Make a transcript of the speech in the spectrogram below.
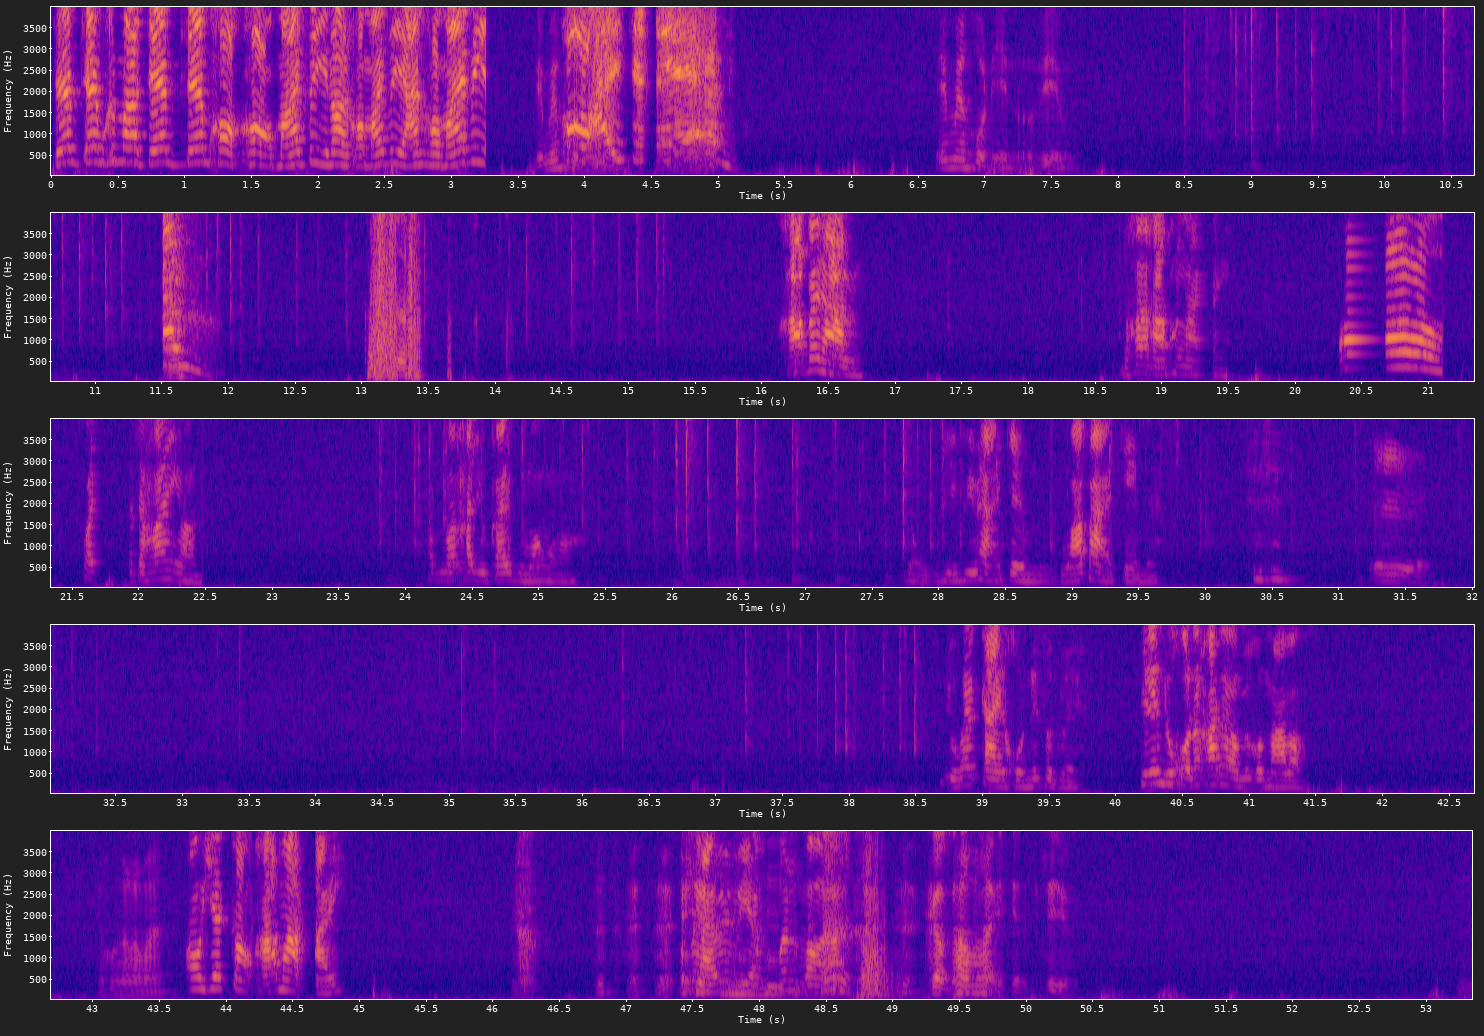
เจมส์เจมส์ขึ้นมาเจมส์เจมส์ขอขอไม้สี่หน่อยขอไม้สี่อันขอไม้สี่ยังไม่ขขุอดไอ้เจมส์ยังไม่ขุดเห็นวะฟิล์ม ครับไม่ทันเดี๋ยวค่อยครับข้างในโอ้ไปจะให้ก่อนทำมาใครอยู่ใกล้กูมั้งหรอเดี๋ยวพี่พี่พายเจมส์ว้าพายเจมส์เลยเอออยู่ใกล้ไกลคนที่สุดเลย พี่เล่นดูคนนะครับถ้าเรามีคนมาเปล่ามีคนกำลังมาเอาเฮียกล่องค้ามาไหน ไม่ได้ไม่มีอะมันบอกแล้วกลับเข้ามาอีกฟิล์ม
